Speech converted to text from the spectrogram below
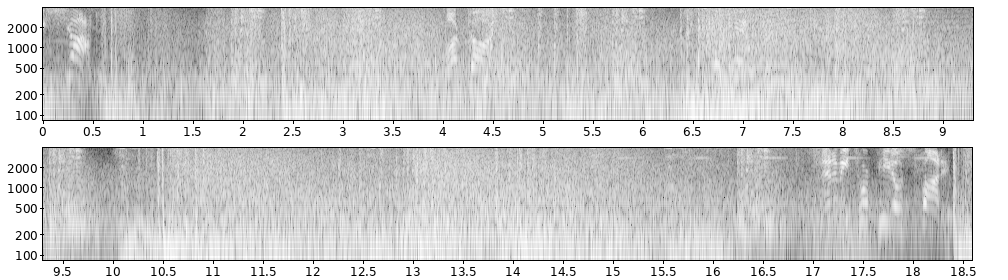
Nice shot! Locked on! Enemy torpedo spotted!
